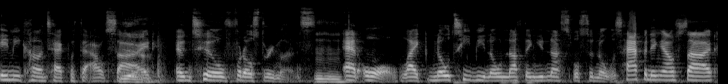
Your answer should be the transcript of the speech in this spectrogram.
any contact with the outside Yeah. Mm-hmm. until for those three months at all. Like no TV, no nothing. You're not supposed to know what's happening outside.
